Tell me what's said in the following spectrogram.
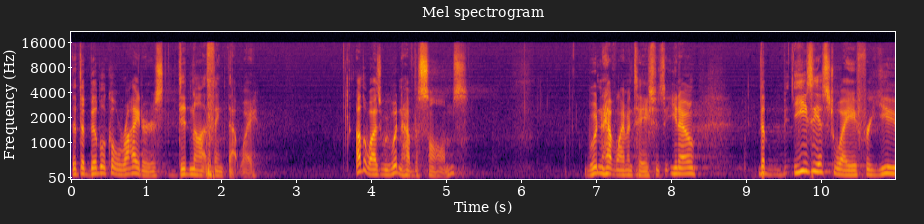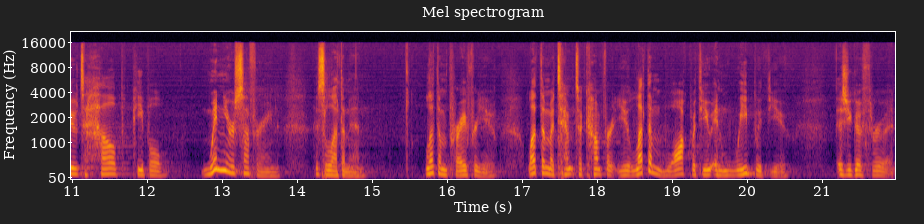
that the biblical writers did not think that way. Otherwise, we wouldn't have the Psalms, wouldn't have Lamentations. You know, the easiest way for you to help people when you're suffering is to let them in. Let them pray for you. Let them attempt to comfort you. Let them walk with you and weep with you as you go through it.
